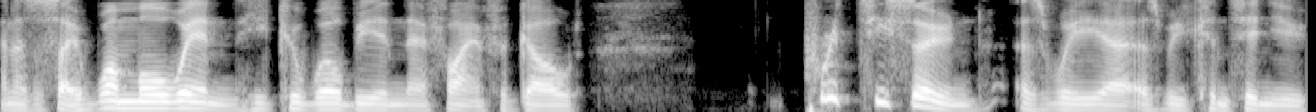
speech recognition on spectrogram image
And as I say, one more win, he could well be in there fighting for gold pretty soon as we uh, as we continue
